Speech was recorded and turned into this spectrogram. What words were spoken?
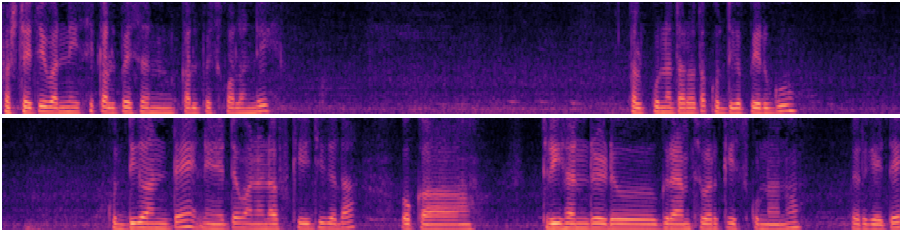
ఫస్ట్ అయితే ఇవన్నీ వేసి కలిపేసాను కలిపేసుకోవాలండి. కలుపుకున్న తర్వాత కొద్దిగా పెరుగు. కొద్దిగా అంటే నేనైతే వన్ అండ్ హాఫ్ కేజీ కదా ఒక త్రీ హండ్రెడ్ గ్రామ్స్ వరకు వేసుకున్నాను పెరుగైతే.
